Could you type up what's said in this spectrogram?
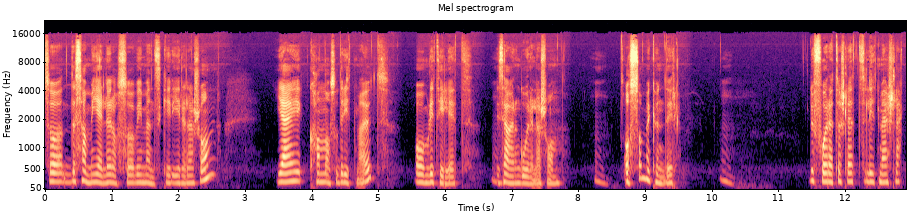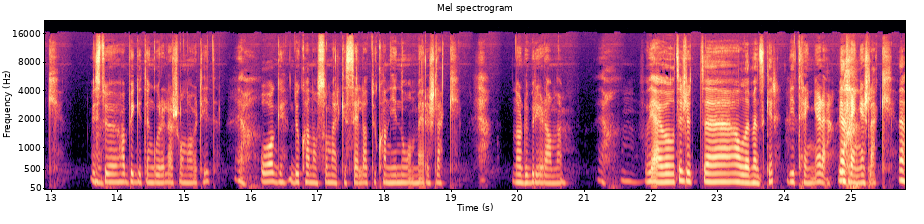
Så det samme gjelder også vi mennesker i relasjon. Jeg kan også drite meg ut og bli tilgitt hvis jeg har en god relasjon. Mm. Også med kunder. Mm. Du får rett og slett litt mer slack hvis mm. du har bygget en god relasjon over tid. Ja. Og du kan også merke selv at du kan gi noen mer slack når du bryr deg om dem. Ja. For vi er jo til slutt uh, alle mennesker. Vi trenger det. Vi ja. trenger slack. Ja.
